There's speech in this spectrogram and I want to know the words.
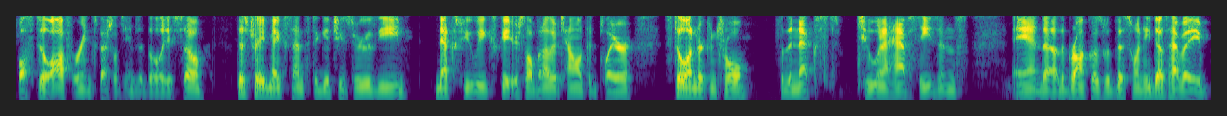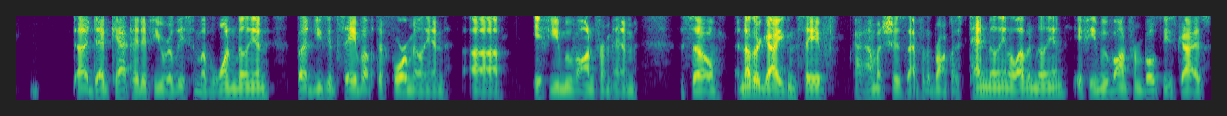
while still offering special teams ability. So this trade makes sense to get you through the next few weeks, get yourself another talented player still under control for the next two and a half seasons. And uh, the Broncos with this one, he does have a, a, dead cap hit if you release him of one million, but you could save up to four million uh, if you move on from him. So another guy you can save. God, how much is that for the Broncos? 10 million, 11 million if you move on from both these guys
